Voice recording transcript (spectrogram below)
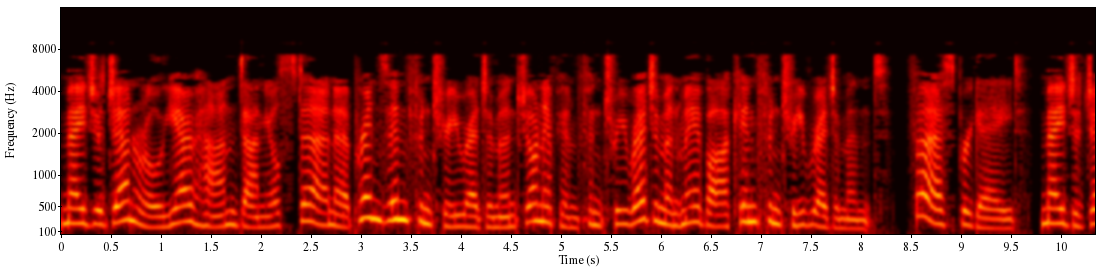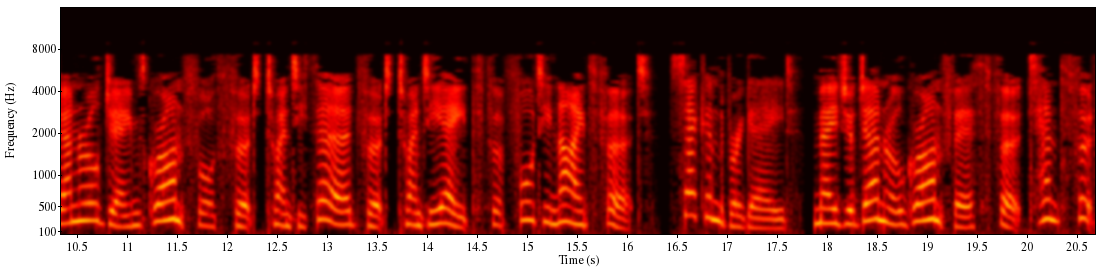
Major General Johann Daniel Sterner Prinz Infantry Regiment Donop Infantry Regiment Mirbach Infantry Regiment. 1st Brigade, Major General James Grant 4th Foot 23rd Foot 28th Foot 49th Foot 2nd Brigade, Major General Grant 5th Foot 10th Foot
